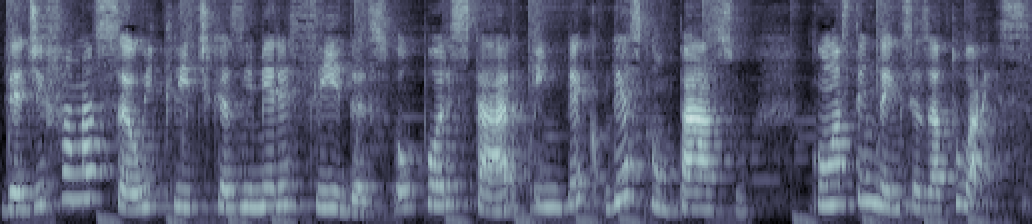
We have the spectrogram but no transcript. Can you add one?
de difamação e críticas imerecidas ou por estar em descompasso com as tendências atuais.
